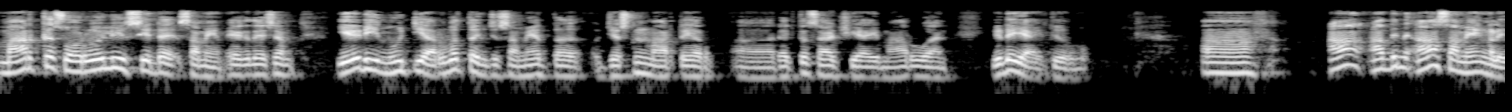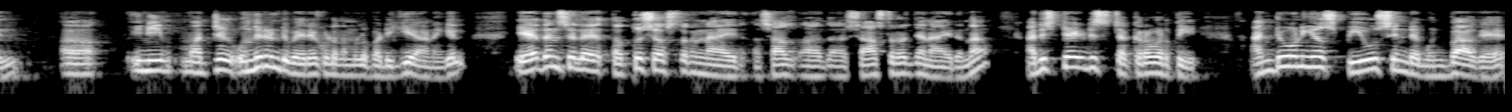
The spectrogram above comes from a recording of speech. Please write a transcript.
മാർക്കസ് ഒറോലിയസിന്റെ സമയം. ഏകദേശം എ ഡി നൂറ്റി അറുപത്തഞ്ച് സമയത്ത് ജസ്റ്റിൻ മാർട്ടിയർ രക്തസാക്ഷിയായി മാറുവാൻ ഇടയായി തീർന്നു. ആ, അതിന് ആ സമയങ്ങളിൽ ഇനി മറ്റ് ഒന്ന് രണ്ട് പേരെ കൂടെ നമ്മൾ പഠിക്കുകയാണെങ്കിൽ ഏതൻസിലെ തത്വശാസ്ത്രനായി ശാസ്ത്രജ്ഞനായിരുന്ന അരിസ്റ്റൈഡിസ് ചക്രവർത്തി അന്റോണിയോസ് പിയൂസിന്റെ മുൻപാകെ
